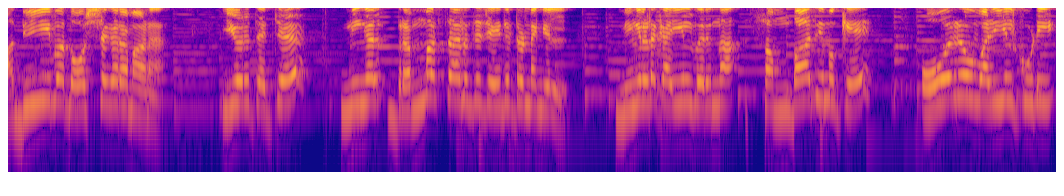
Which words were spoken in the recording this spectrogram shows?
അതീവ ദോഷകരമാണ്. ഈ ഒരു തെറ്റ് നിങ്ങൾ ബ്രഹ്മസ്ഥാനത്ത് ചെയ്തിട്ടുണ്ടെങ്കിൽ നിങ്ങളുടെ കയ്യിൽ വരുന്ന സമ്പാദ്യമൊക്കെ ഓരോ വഴിയിൽ കൂടി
